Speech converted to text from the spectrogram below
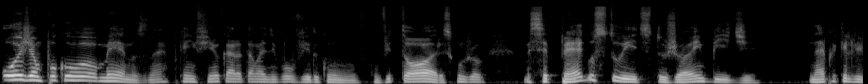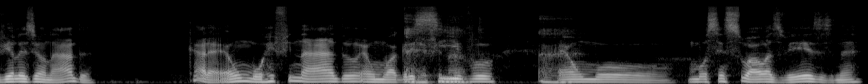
Hoje é um pouco menos, né? Porque, enfim, o cara tá mais envolvido com, com vitórias, com jogo. Mas você pega os tweets do Joel Embiid, na época que ele vivia lesionado. Cara, é um humor refinado, é um humor agressivo, É, é, um humor, humor sensual às vezes, né?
